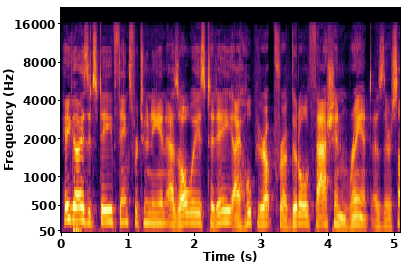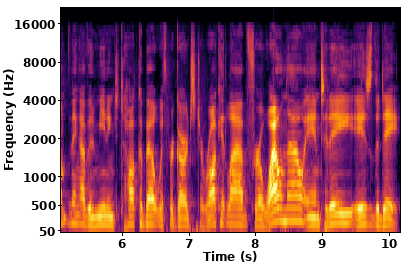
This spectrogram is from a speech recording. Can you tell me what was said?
Hey guys, it's Dave. Thanks for tuning in. As always, today I hope you're up for a good old fashioned rant, as there's something I've been meaning to talk about with regards to Rocket Lab for a while now, and today is the day.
